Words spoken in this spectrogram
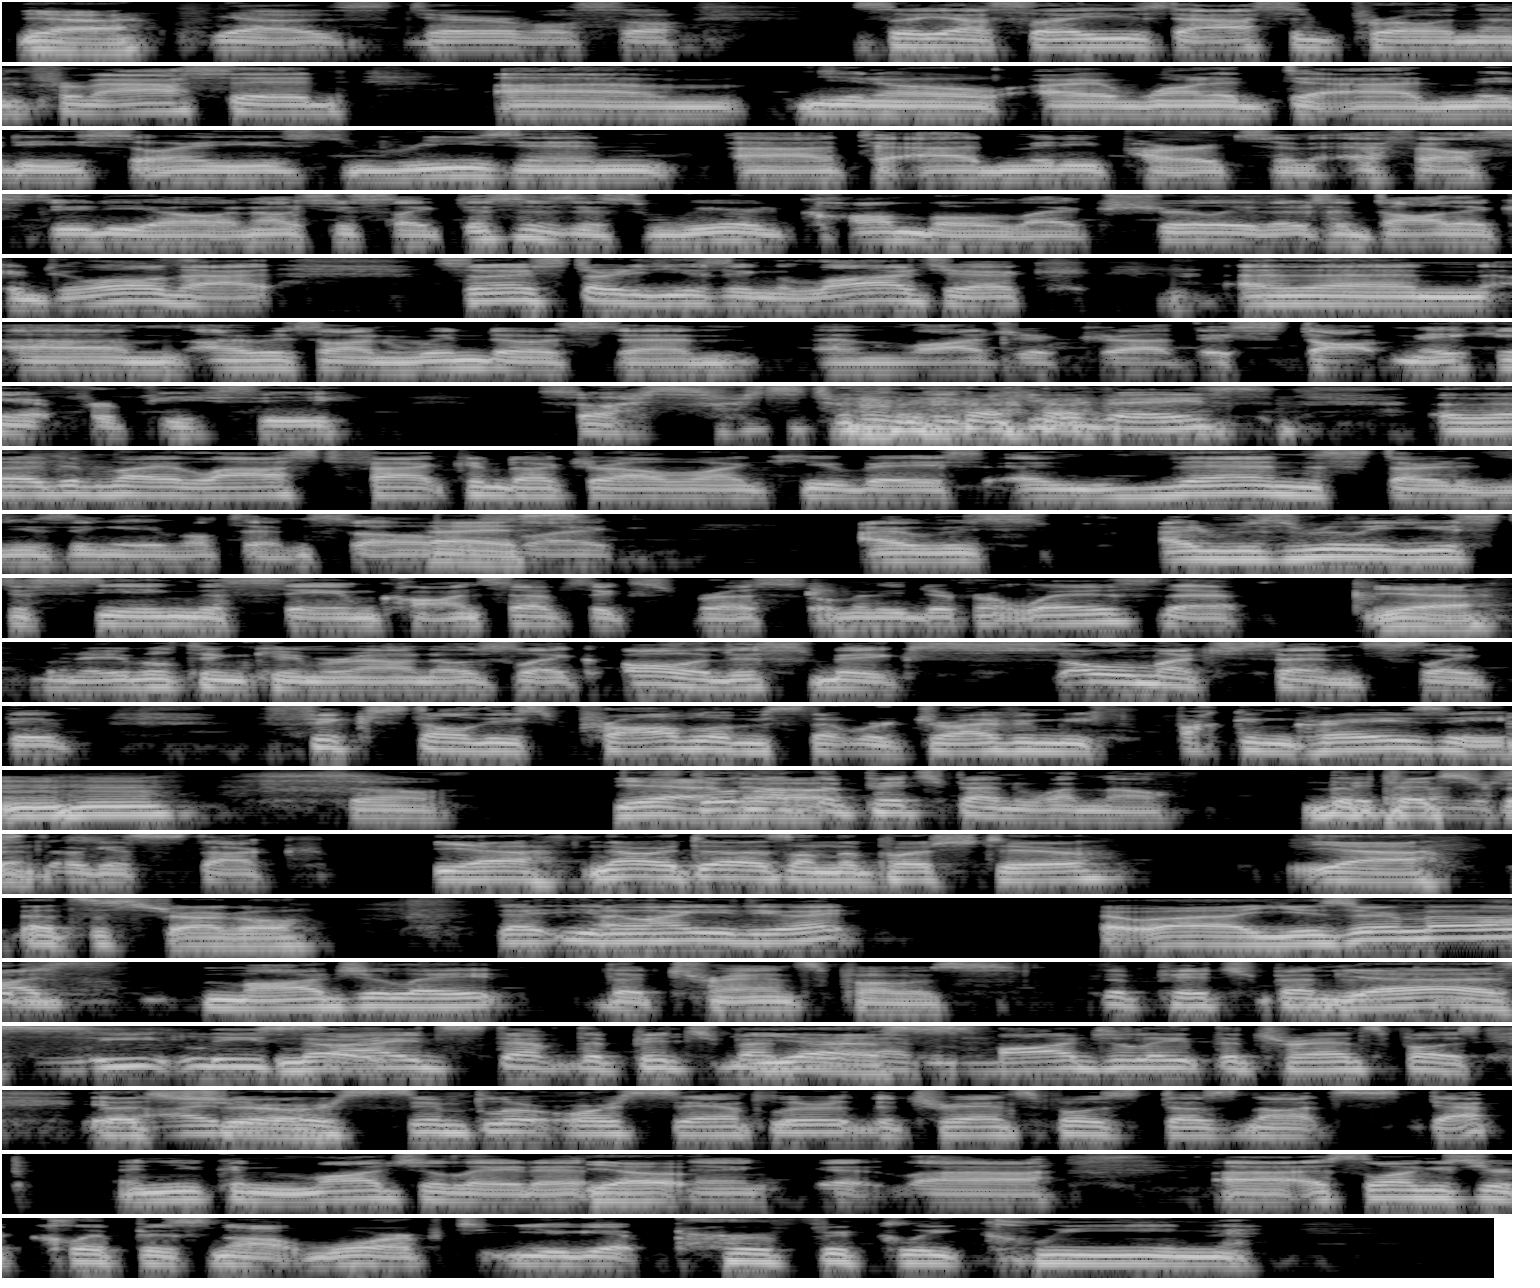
Yeah. yeah, it was terrible. So, so yeah, so I used Acid Pro, and then from Acid, um, you know, I wanted to add MIDI, so I used Reason uh, to add MIDI parts and FL Studio, and I was just like, this is this weird combo. Like, surely there's a DAW that can do all that. So then I started using Logic, and then um, I was on Windows then, and Logic uh, they stopped making it for PC. So I switched over to Cubase, and then I did my last Phat Conductor album on Cubase, and then started using Ableton. So Nice. was like I was I was really used to seeing the same concepts expressed so many different ways that Yeah. when Ableton came around, I was like, oh, this makes so much sense. Like they've fixed all these problems that were driving me fucking crazy. Mm-hmm. So Yeah. still no, not the pitch bend one though. the pitch, pitch bend. still gets stuck. Yeah. No, it does on the push too. Yeah. That's a struggle. That you know how you do it? Uh, user mode. Mod- modulate the transpose. The pitch bender. Yes. Completely No, sidestep the pitch bender Yes. and modulate the transpose. In That's either true. or simpler or sampler, the transpose does not step. And you can modulate it Yep. and get, uh, uh, as long as your clip is not warped, you get perfectly clean,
